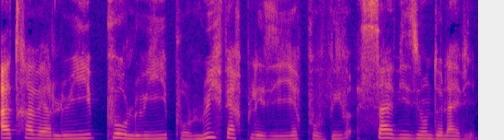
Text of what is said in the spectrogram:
à travers lui, pour lui, pour lui faire plaisir, pour vivre sa vision de la vie.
